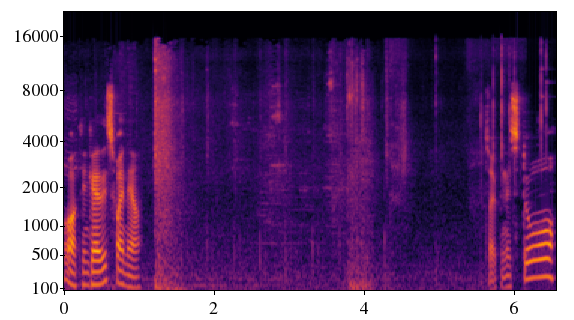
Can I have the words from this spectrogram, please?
Oh, I can go this way now. Let's open this door.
